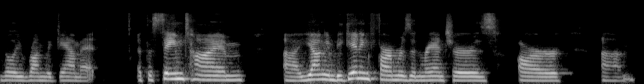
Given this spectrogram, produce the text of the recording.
really run the gamut. At the same time, uh, young and beginning farmers and ranchers are um,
